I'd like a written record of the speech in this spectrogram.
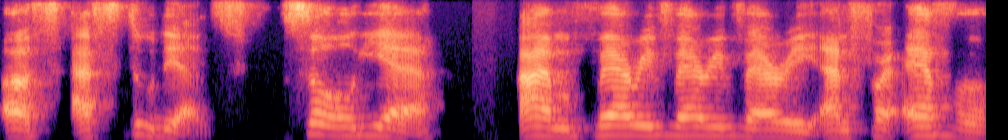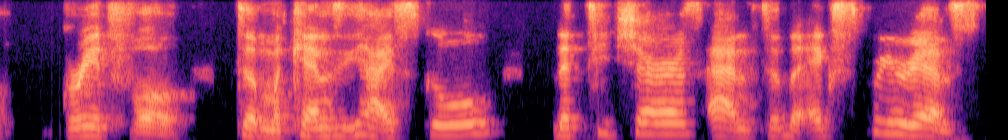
us as students. So yeah, I'm very, very, very and forever grateful to Mackenzie High School, the teachers, and to the experience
